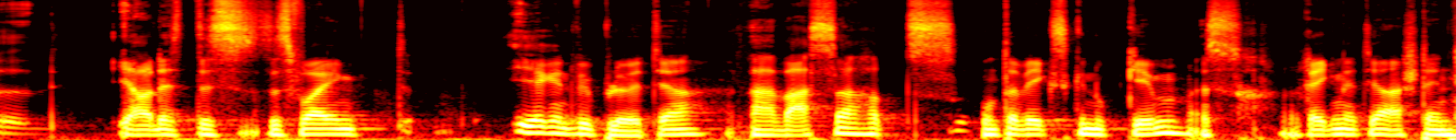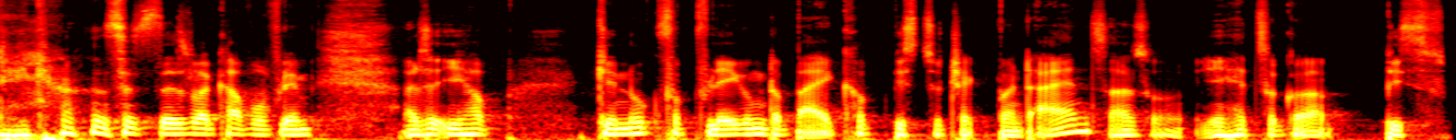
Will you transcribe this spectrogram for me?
äh, ja, das, das, das war irgend- irgendwie blöd, ja. Äh, Wasser hat es unterwegs genug gegeben. Es regnet ja auch ständig. Das, das war kein Problem. Also ich habe genug Verpflegung dabei gehabt bis zu Checkpoint 1. Also ich hätte sogar bis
